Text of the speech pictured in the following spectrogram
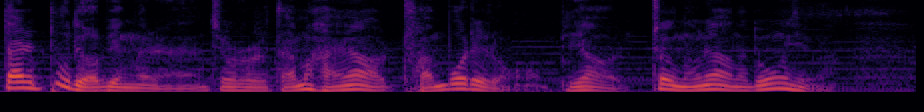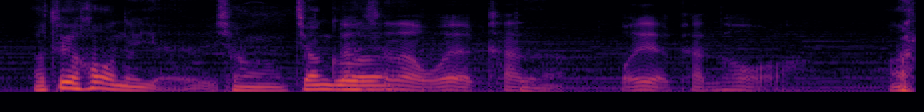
但是不得病的人，就是咱们还要传播这种比较正能量的东西嘛。啊，最后呢，也像江哥，现在我也看，我也看透了啊，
